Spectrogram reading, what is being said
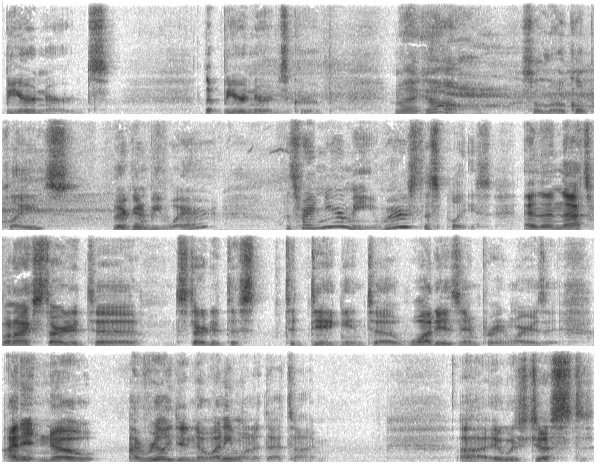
Beer Nerds, the Beer Nerds group. I'm like, oh, it's a local place. They're going to be where? That's right near me. Where's this place? And then that's when I started to started to to dig into what is imprint, where is it? I didn't know. I really didn't know anyone at that time. Uh, it was just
